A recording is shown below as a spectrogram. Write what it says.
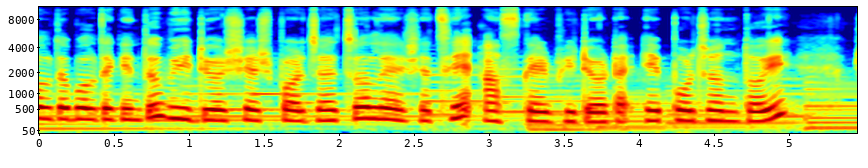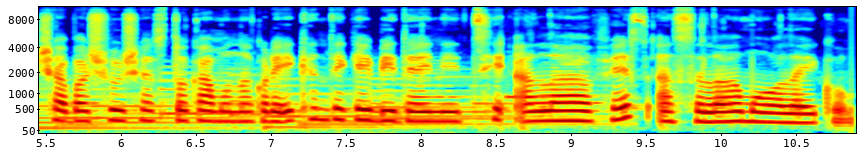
বলতে বলতে কিন্তু ভিডিও শেষ পর্যায়ে চলে এসেছে। আজকের ভিডিওটা এ পর্যন্তই। সবার সুস্বাস্থ্য কামনা করে এখান থেকে বিদায় নিচ্ছি। আল্লাহ হাফেজ। আসসালামু আলাইকুম।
